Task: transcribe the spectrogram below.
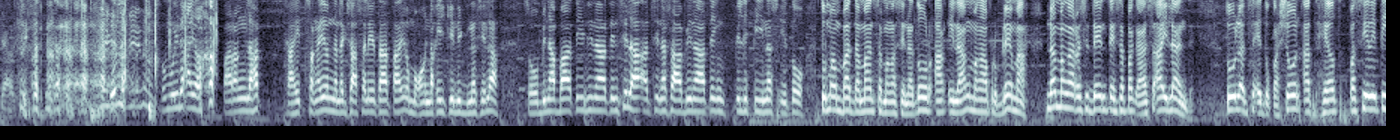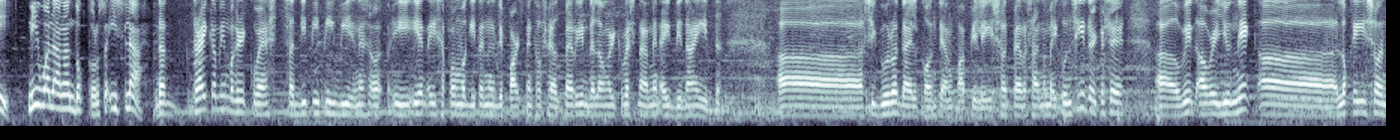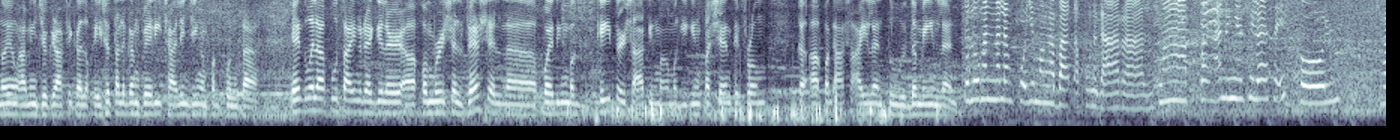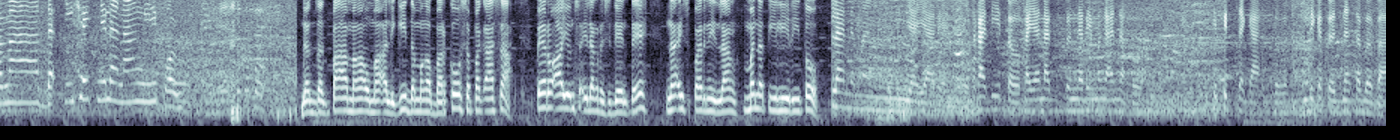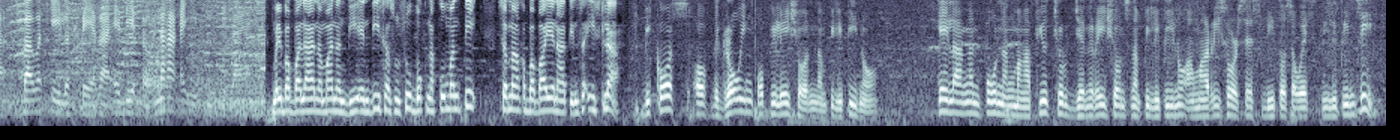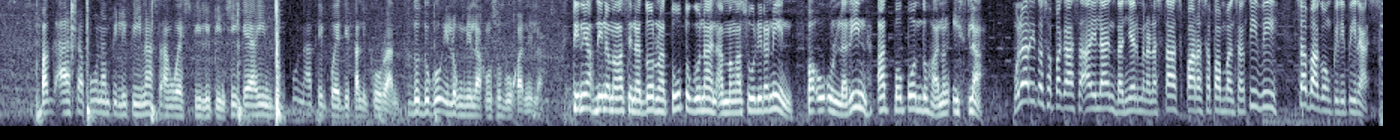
lang. Umuwi na kayo. Parang lahat, kahit sa ngayon na nagsasalita tayo, mukhang nakikinig na sila. So binabati din natin sila at sinasabi nating Pilipinas ito. Tumambad naman sa mga senador ang ilang mga problema ng mga residente sa Pag-asa Island tulad sa edukasyon at health facility. Niwalangan doktor sa isla. Nag-try kaming mag-request sa DTTB na so, i- iyan ay sa pamamagitan ng Department of Health pero yung dalawang request namin ay denied. Ah, siguro dahil konti ang population pero sana may consider kasi ah, with our unique ah, location no yung aming geographical location talagang very challenging ang pagpunta and wala po tayong regular ah, commercial vessel na pwedeng mag-cater sa ating mga magiging pasyente from ah, Pag-asa Island to the mainland Tulungan na lang po yung mga bata po nag-aaral. Mga pang ano nyo sila sa school, sa mga t-shirt nila ng uniform. Dagdag pa ang mga umaaligid ng mga barko sa pag-asa. Pero ayon sa ilang residente, nais pa rin nilang manatili rito. Wala namang nangyayari. Saka dito, kaya nagusto na rin mga anak ko, tipid sa gastos. Hindi katulad na sa baba, bawat kilos pera. Eh dito, nakakaipon sila. May babala naman ng DND sa susubok na kumanti sa mga kababayan natin sa isla. because of the growing population ng Pilipino, kailangan po ng mga future generations ng Pilipino ang mga resources dito sa West Philippine Sea. Pag-asa po ng Pilipinas ang West Philippine Sea, kaya hindi po natin pwede talikuran. Dudugo ilong nila kung subukan nila. Tiniyak din ng mga senador na tutugunan ang mga suliranin, pauunlarin at popondohan ng isla. Mula rito sa Pag-asa Island, Daniel Manalastas para sa Pambansang TV sa Bagong Pilipinas.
